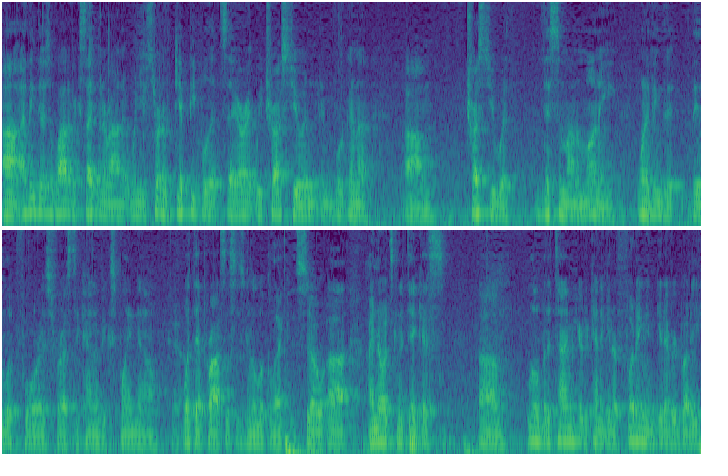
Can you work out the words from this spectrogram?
uh, I think there's a lot of excitement around it when you sort of get people that say, all right, we trust you and, and we're going to um, trust you with this amount of money. One of the things that they look for is for us to kind of explain now Yeah. what that process is going to look like. So uh, I know it's going to take us um, a little bit of time here to kind of get our footing and get everybody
